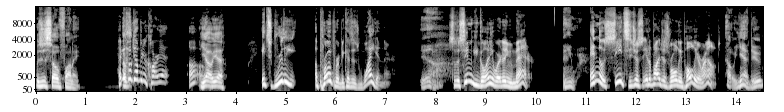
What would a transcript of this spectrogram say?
was just so funny. Have you hooked up in your car yet? Oh, Yo, yeah, it's really appropriate because it's white in there, yeah. so the semen can go anywhere. It doesn't even matter. Anywhere. And those seats, it just it'll probably just roly poly around. Oh yeah, dude.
